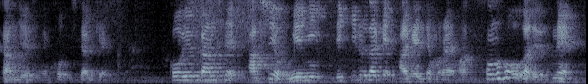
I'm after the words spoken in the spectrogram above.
感じですねこっちだけ。こういう感じで足を上にできるだけ上げてもらいます。その方がですね、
